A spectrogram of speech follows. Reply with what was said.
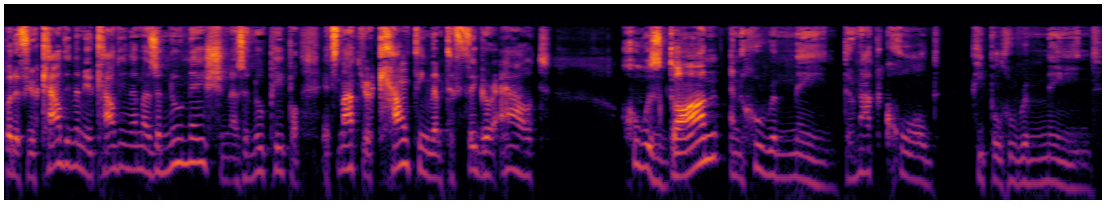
but if you're counting them, you're counting them as a new nation, as a new people. It's not you're counting them to figure out who is gone and who remained. They're not called people who remained.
